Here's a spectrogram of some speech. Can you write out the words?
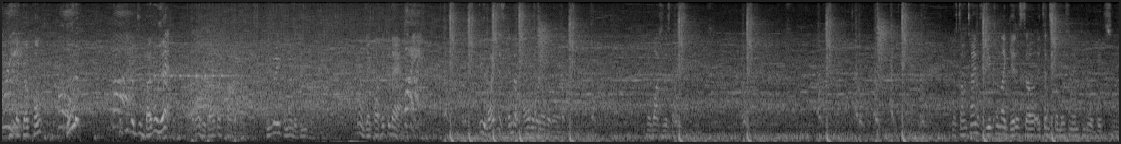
Three! Let go, punk. Four! Huh? Five! But the Bible yet? Oh, he got the five. He's ready for another beat. Come on, Jake Paul, hit the dash. Fight! Dude, why does end up all the way over there? Hey, watch this, guys. Sometimes you can like get it so it's in slow motion and you can do a big swing.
